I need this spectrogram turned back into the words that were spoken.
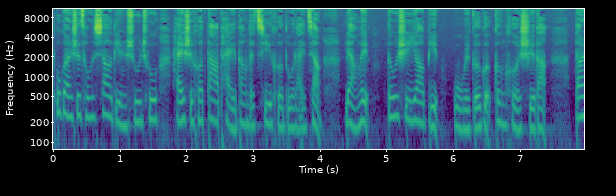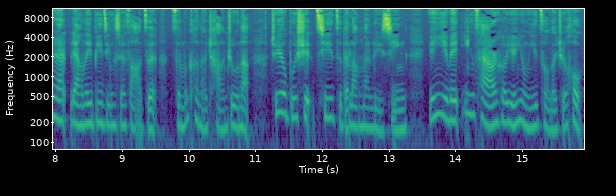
不管是从笑点输出，还是和大排档的契合度来讲，两位。都是要比五位哥哥更合适的。当然，两位毕竟是嫂子，怎么可能常住呢？这又不是妻子的浪漫旅行。原以为应采儿和袁咏仪走了之后，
